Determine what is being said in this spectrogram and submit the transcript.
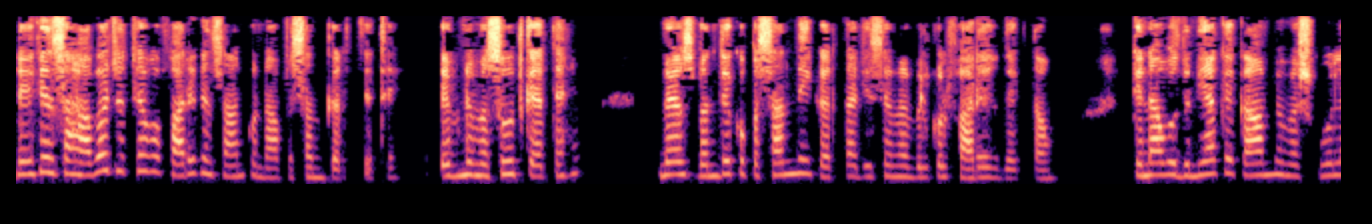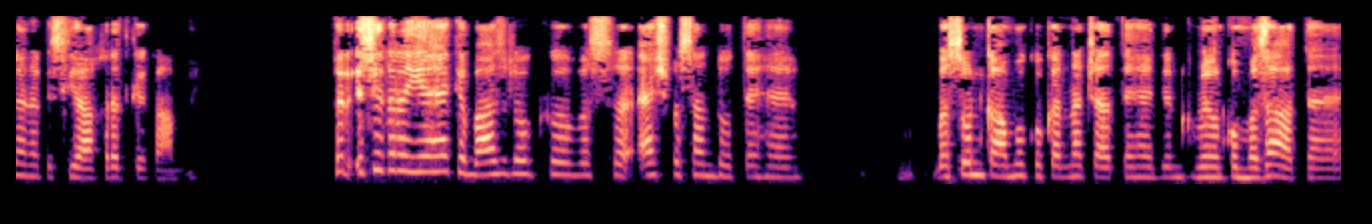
لیکن صحابہ جو تھے وہ فارغ انسان کو ناپسند کرتے تھے۔ ابن مسعود کہتے ہیں، میں اس بندے کو پسند نہیں کرتا جسے میں بالکل فارغ دیکھتا ہوں۔ کہ نہ وہ دنیا کے کام میں مشغول ہے، نہ کسی آخرت کے کام میں۔ پھر اسی طرح یہ ہے کہ بعض لوگ بس ایش پسند ہوتے ہیں، بس ان کاموں کو کرنا چاہتے ہیں جن میں ان کو مزہ آتا ہے۔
